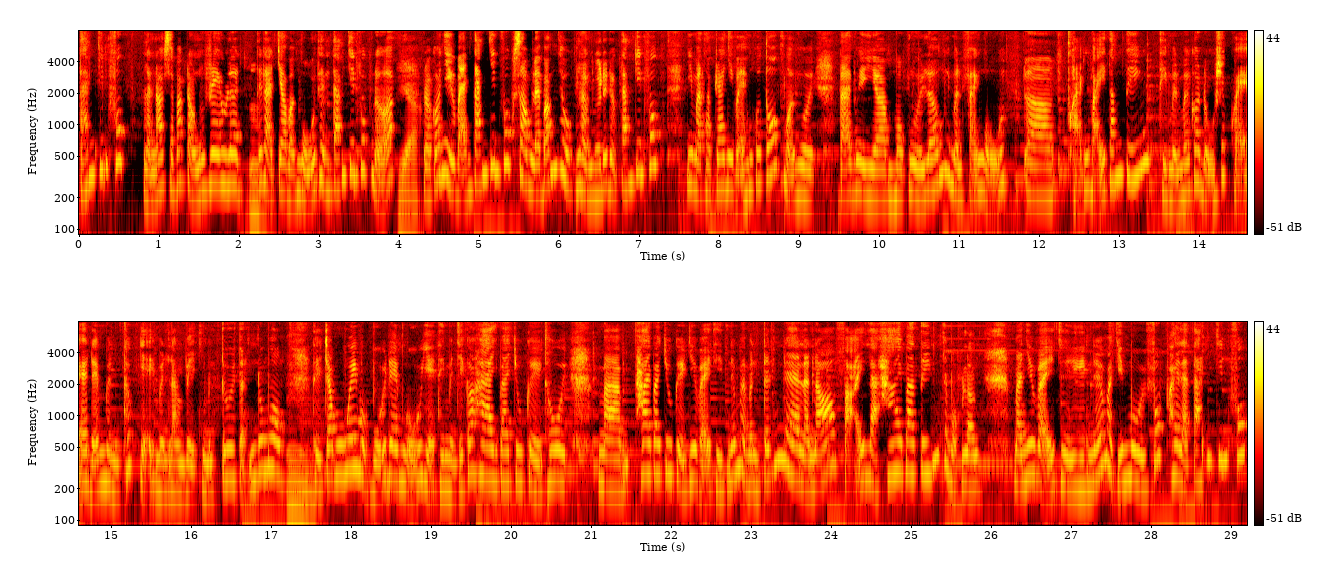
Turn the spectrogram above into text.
8 9 phút là nó sẽ bắt đầu nó reo lên. Ừ. tức là cho bạn ngủ thêm 8 9 phút nữa. Yeah. rồi có nhiều bạn 8 9 phút xong lại bấm thêm một lần nữa để được 8 9 phút. Nhưng mà thật ra như vậy không có tốt mọi người. Tại vì à, một người lớn thì mình phải ngủ à, khoảng 7 8 tiếng thì mình mới có đủ sức khỏe để mình thức dậy mình làm việc mình tươi tỉnh đúng không? Ừ. thì trong nguyên một buổi đêm ngủ vậy thì mình chỉ có hai ba chu kỳ thôi. Mà hai ba chu kỳ như vậy thì nếu mà mình tính ra là nó phải là hai ba tiếng cho một lần. Mà như vậy thì nếu mà chỉ 10 phút hay là 8 9 phút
